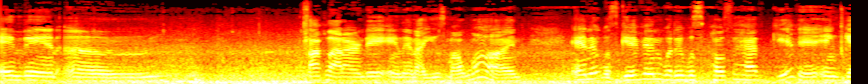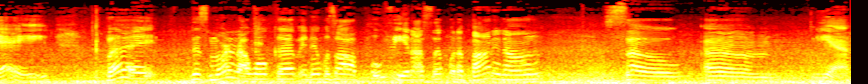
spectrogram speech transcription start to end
and then um, I flat ironed it, and then I used my wand and it was given what it was supposed to have given and gave but this morning I woke up and it was all poofy and I slept with a bonnet on so um yeah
